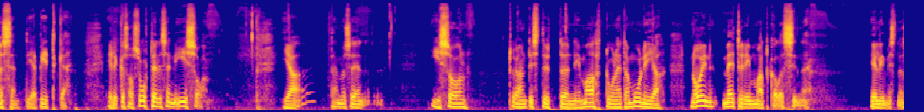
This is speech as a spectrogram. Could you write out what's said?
2,5-3 senttiä pitkä. Eli se on suhteellisen iso. Ja tämmöiseen isoon trantistyttöön, niin mahtuu näitä munia noin metrin matkalle sinne elimistön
